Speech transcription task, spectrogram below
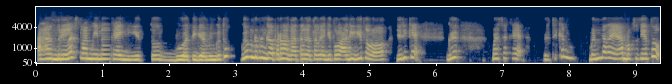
alhamdulillah setelah minum kayak gitu dua tiga minggu tuh gue bener-bener gak pernah gatal-gatal kayak gitu lagi gitu loh. Jadi kayak gue merasa kayak berarti kan bener ya maksudnya tuh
